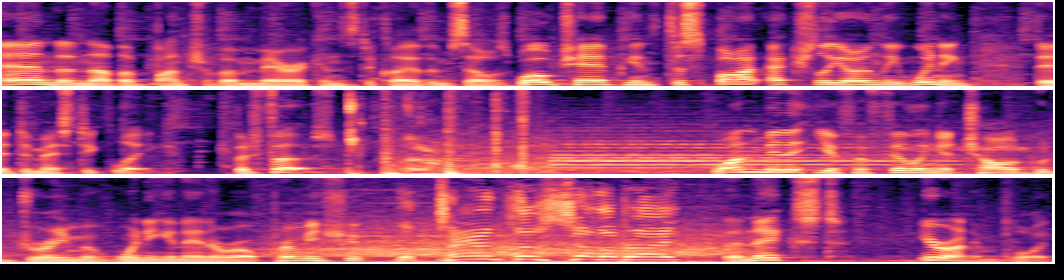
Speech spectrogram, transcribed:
and another bunch of Americans declare themselves world champions despite actually only winning their domestic league. But first, one minute you're fulfilling a childhood dream of winning an NRL premiership, The Panthers celebrate. the next, you're unemployed.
